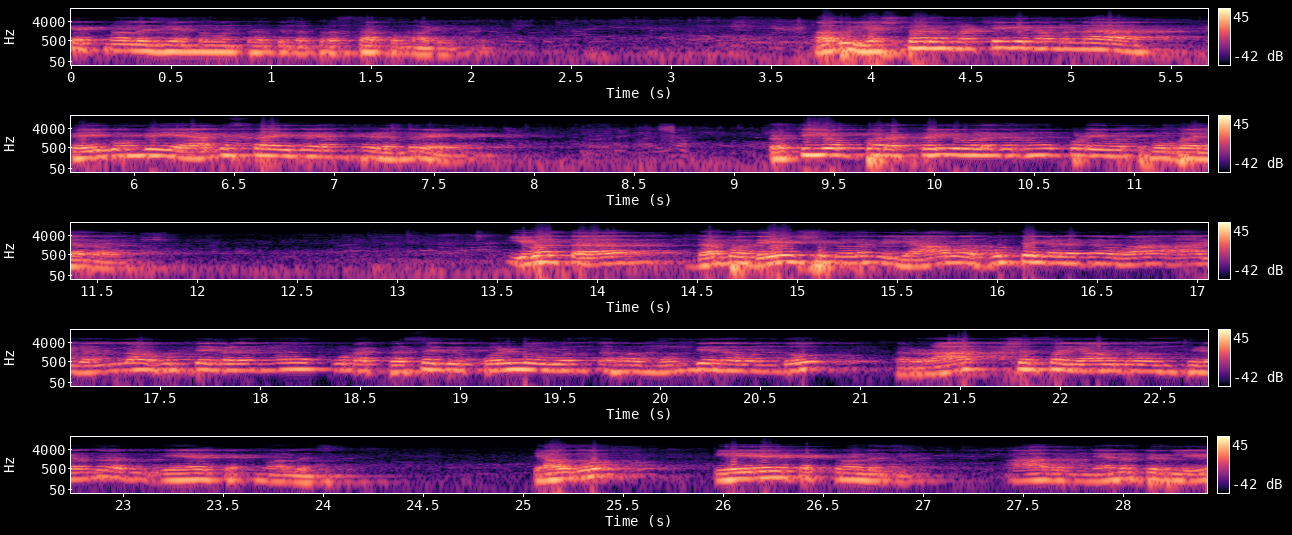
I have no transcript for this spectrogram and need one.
ಟೆಕ್ನಾಲಜಿ ಅನ್ನುವಂಥದ್ದನ್ನು ಪ್ರಸ್ತಾಪ ಮಾಡಿದ್ರು. ಅದು ಎಷ್ಟರ ಮಟ್ಟಿಗೆ ನಮ್ಮನ್ನ ಕೈಗೊಂಬೆ ಆಗಿಸ್ತಾ ಇದೆ ಅಂತ ಹೇಳಿದ್ರೆ, ಪ್ರತಿಯೊಬ್ಬರ ಕೈ ಒಳಗನೂ ಕೂಡ ಇವತ್ತು ಮೊಬೈಲ್ ಅದಾವ. ಇವತ್ತ ನಮ್ಮ ದೇಶದೊಳಗೆ ಯಾವ ಹುದ್ದೆಗಳಿದಾವ ಆ ಎಲ್ಲಾ ಹುದ್ದೆಗಳನ್ನು ಕೂಡ ಕಸೆದುಕೊಳ್ಳುವಂತಹ ಮುಂದಿನ ಒಂದು ರಾಕ್ಷಸ ಯಾವುದು ಅಂತ ಹೇಳಿದ್ರೆ ಅದು ಎ ಟೆಕ್ನಾಲಜಿ ಯಾವುದು? ಎ ಟೆಕ್ನಾಲಜಿ ಆದ್ರೆ ನೆನಪಿರ್ಲಿ,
